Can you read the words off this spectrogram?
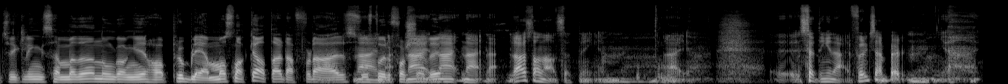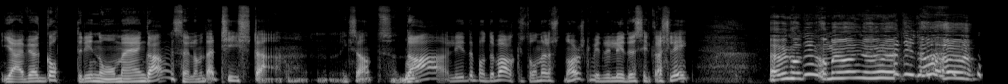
utviklingshemmede noen ganger har problemer med å snakke, at det er derfor det er så Nei, store forskjeller? Nei, nei, nei, nei. La oss ta en annen setning. Nei. Setningen er for eksempel Jeg vil ha godteri nå med en gang, selv om det er tirsdag. Ikke sant? Da lyder på tilbakestående østnorsk vil det lyde cirka slik. Jeg vil godteri nå med en gang, tirsdag.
